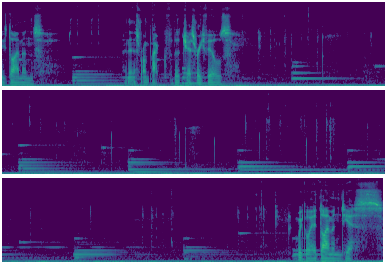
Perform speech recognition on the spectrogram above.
These diamonds. And then let's run back for the chest refills. We got a Diamond, yes.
